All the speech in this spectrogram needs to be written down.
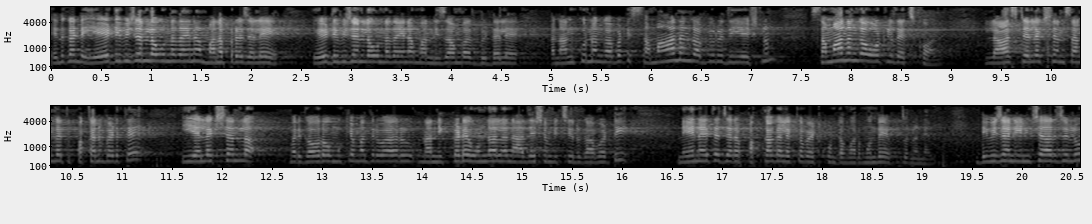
ఎందుకంటే ఏ డివిజన్లో ఉన్నదైనా మన ప్రజలే ఏ డివిజన్లో ఉన్నదైనా మన నిజామాబాద్ బిడ్డలే అని అనుకున్నాం కాబట్టి సమానంగా అభివృద్ధి చేసినాం సమానంగా ఓట్లు తెచ్చుకోవాలి. లాస్ట్ ఎలక్షన్ సంగతి పక్కన పెడితే ఈ ఎలక్షన్ల మరి గౌరవ ముఖ్యమంత్రి వారు నన్ను ఇక్కడే ఉండాలని ఆదేశం ఇచ్చారు కాబట్టి నేనైతే జర పక్కాగా లెక్క పెట్టుకుంటా మరి ముందే చెప్తున్నా నేను. డివిజన్ ఇన్ఛార్జీలు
